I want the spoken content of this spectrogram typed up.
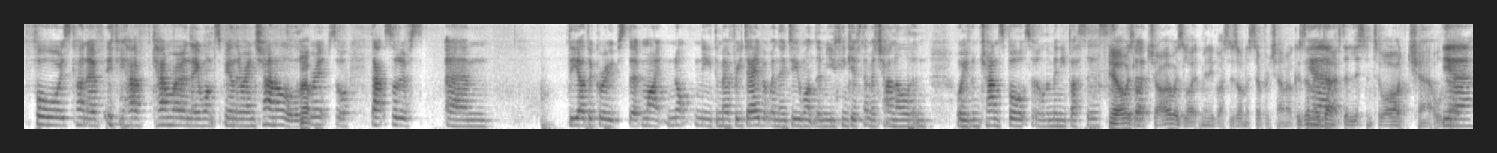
four is kind of if you have camera and they want to be on their own channel, or the Yep. grips, or that sort of um, the other groups that might not need them every day, but when they do want them, you can give them a channel and or even transport, so all the minibuses. Yeah, I always But- like I always like minibuses on a separate channel because then they don't have to listen to our chat all day. Yeah,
